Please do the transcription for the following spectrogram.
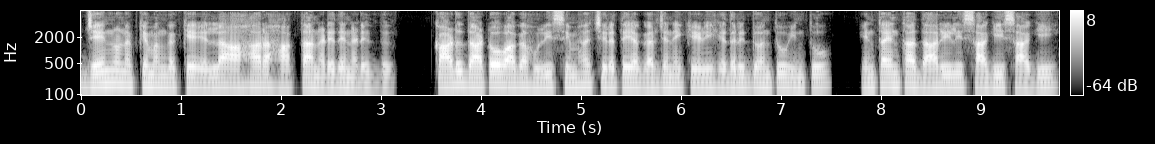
ಜೇನ್ನೊಣಕ್ಕೆ ಮಂಗಕ್ಕೆ ಎಲ್ಲ ಆಹಾರ ಹಾಕ್ತಾ ನಡೆದೆ ನಡೆದ್ದು. ಕಾಡು ದಾಟೋವಾಗ ಹುಲಿ ಸಿಂಹ ಚಿರತೆಯ ಗರ್ಜನೆ ಕೇಳಿ ಹೆದರಿದ್ದು ಅಂತೂ ಇಂತೂ, ಎಂಥ ಎಂಥ ದಾರೀಲಿ ಸಾಗಿ ಸಾಗಿ,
